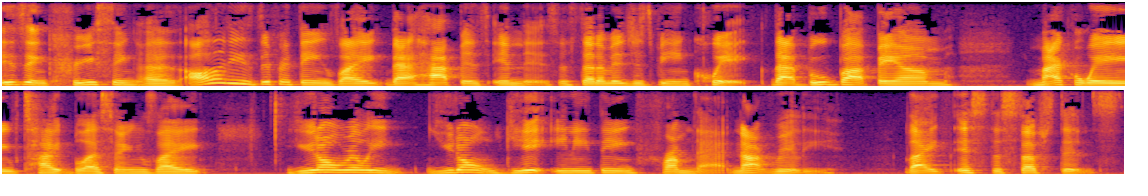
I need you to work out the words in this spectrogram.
is increasing us. All of these different things like that happens in this instead of it just being quick. That boop bop bam microwave type blessings like you don't really you don't get anything from that. Not really. Like it's the substance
